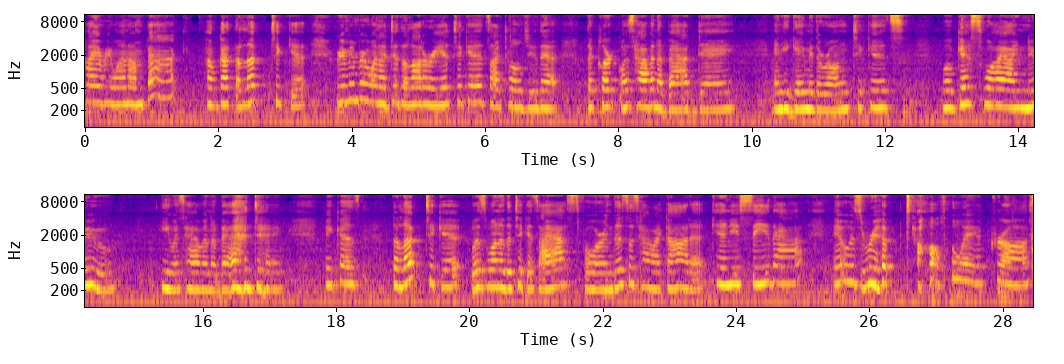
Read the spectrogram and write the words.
Hi everyone, I'm back. I've got the luck ticket. Remember when I did the Lotteria tickets, I told you that the clerk was having a bad day and he gave me the wrong tickets? Well, guess why I knew he was having a bad day? Because the luck ticket was one of the tickets I asked for and this is how I got it. Can you see that? It was ripped all the way across.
